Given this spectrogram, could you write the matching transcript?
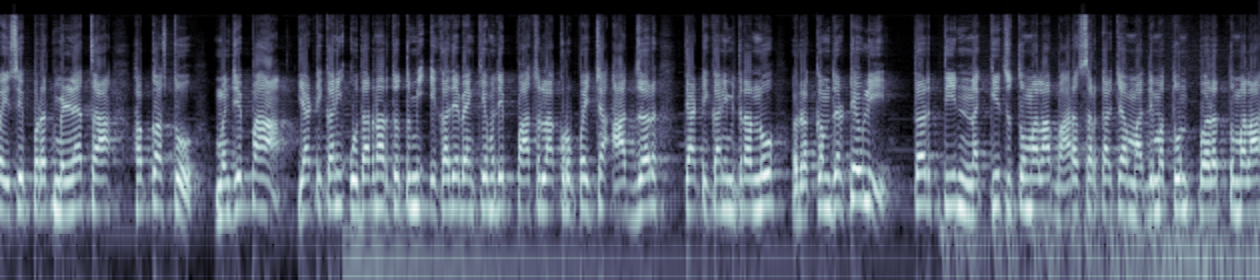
पैसे परत मिळण्याचा हक्क असतो. म्हणजे पहा या ठिकाणी उदाहरणार्थ तुम्ही एखाद्या बँकेमध्ये पाच लाख रुपयाच्या आत जर त्या ठिकाणी मित्रांनो रक्कम जर ठेवली तर ती नक्कीच तुम्हाला भारत सरकारच्या माध्यमातून परत तुम्हाला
